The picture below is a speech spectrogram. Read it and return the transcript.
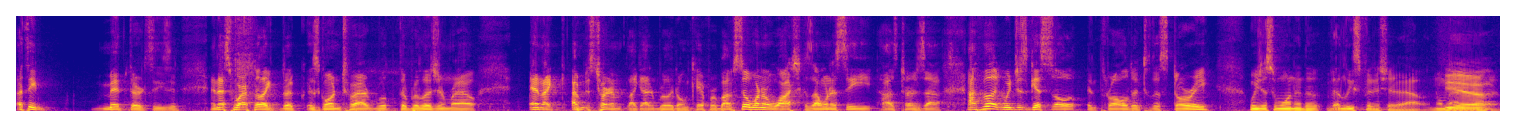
I think mid third season, and that's where I feel like the is going to try the religion route. And like I'm just turning like I really don't care for it, but I'm still wanting to watch because I want to see how it turns out. I feel like we just get so enthralled into the story, we just wanted to at least finish it out. No matter Yeah, what.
